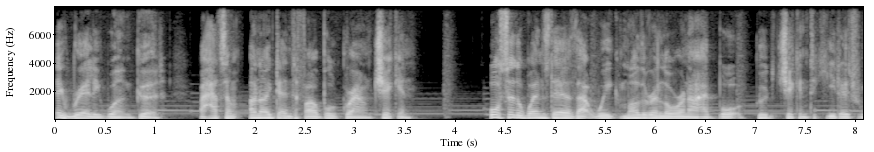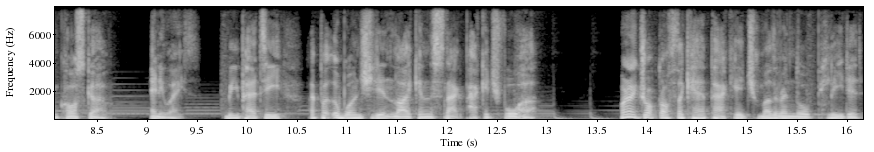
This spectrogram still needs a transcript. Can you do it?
They really weren't good, but had some unidentifiable ground chicken. Also, the Wednesday of that week, mother in law and I had bought good chicken taquitos from Costco. Anyways, to be petty, I put the one she didn't like in the snack package for her. When I dropped off the care package, mother in law pleaded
